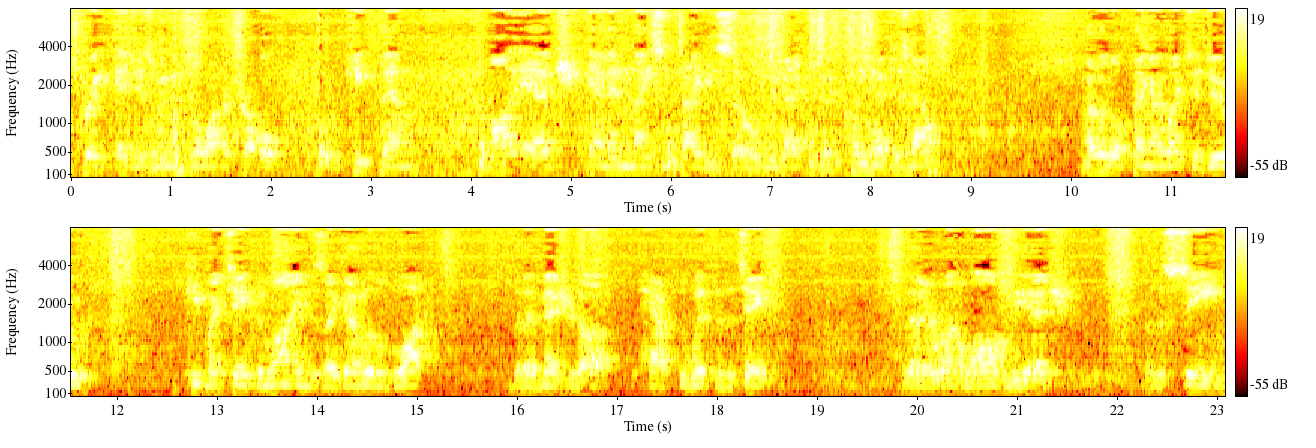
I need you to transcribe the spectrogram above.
straight edges. We went to a lot of trouble to keep them on edge and then nice and tidy. So we've got good clean edges now. Another little thing I like to do, keep my tape in line, is I got a little block that I've measured off half the width of the tape that I run along the edge of the seam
